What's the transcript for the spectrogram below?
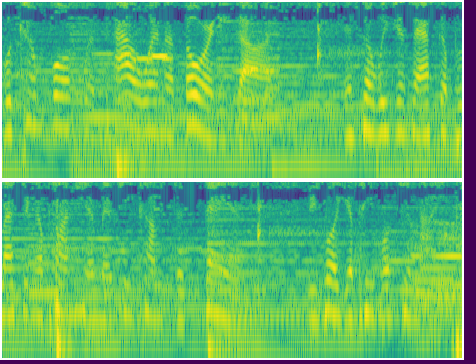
would come forth with power and authority, God. And so we just ask a blessing upon him as he comes to stand before your people tonight.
